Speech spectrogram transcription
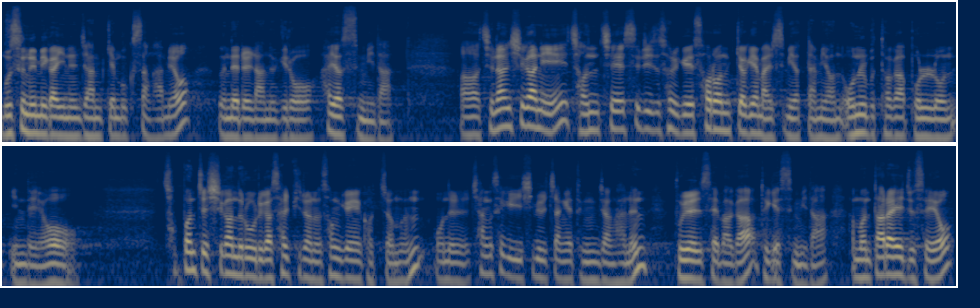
무슨 의미가 있는지 함께 묵상하며 은혜를 나누기로 하였습니다. 어, 지난 시간이 전체 시리즈 설교의 서론격의 말씀이었다면 오늘부터가 본론인데요. 첫 번째 시간으로 우리가 살피려는 성경의 거점은 오늘 창세기 21장에 등장하는 부엘세바가 되겠습니다. 한번 따라해 주세요.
